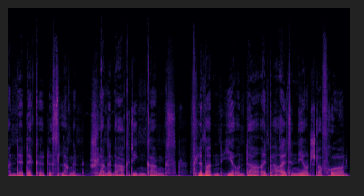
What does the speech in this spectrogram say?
An der Decke des langen, schlangenartigen Gangs flimmerten hier und da ein paar alte Neonstoffröhren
